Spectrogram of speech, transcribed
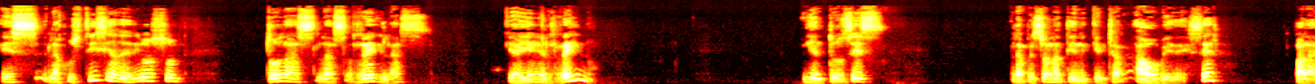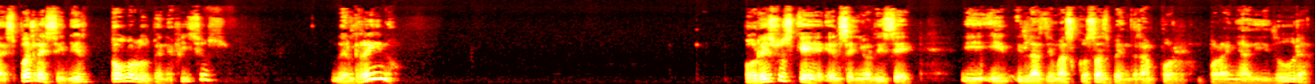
es la justicia de Dios son todas las reglas que hay en el reino. Y entonces la persona tiene que entrar a obedecer para después recibir todos los beneficios del reino. Por eso es que el Señor dice, y, las demás cosas vendrán por, por añadidura.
